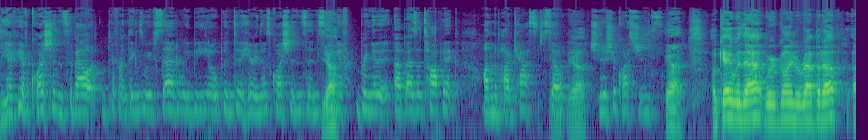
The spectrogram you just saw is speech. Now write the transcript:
Yeah, if you have questions about different things we've said, we'd be open to hearing those questions and seeing Yeah. if bring it up as a topic on the podcast. So yeah. shoot us your questions. Yeah. Okay, with that, we're going to wrap it up. Uh,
